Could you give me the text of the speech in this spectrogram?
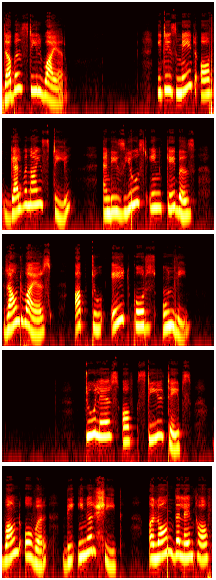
double steel wire. It is made of galvanized steel and is used in cables round wires up to 8 cores only. Two layers of steel tapes wound over the inner sheath along the length of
